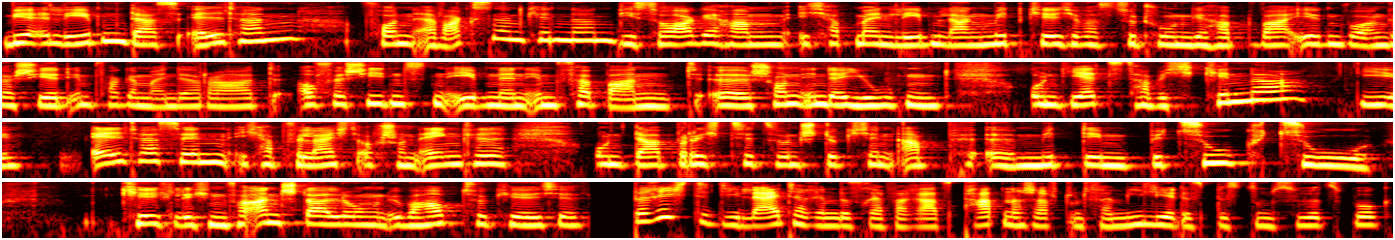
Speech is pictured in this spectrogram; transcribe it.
Wir erleben, dass Eltern von erwachsenen Kindern die Sorge haben, ich habe mein Leben lang mit Kirche was zu tun gehabt, war irgendwo engagiert im Pfarrgemeinderat, auf verschiedensten Ebenen, im Verband, äh, schon in der Jugend. Und jetzt habe ich Kinder, die älter sind, ich habe vielleicht auch schon Enkel und da bricht es jetzt so ein Stückchen ab äh, mit dem Bezug zu kirchlichen Veranstaltungen, überhaupt zur Kirche. Berichtet die Leiterin des Referats Partnerschaft und Familie des Bistums Würzburg,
